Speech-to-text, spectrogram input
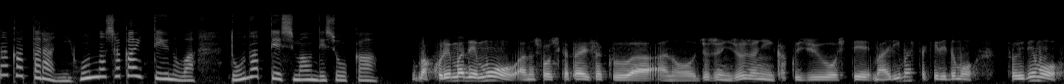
なかったら日本の社会っていうのはどうなってしまうんでしょうか？まあ、これまでもあの少子化対策はあの徐々に徐々に拡充をしてまいりましたけれどもそれでも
